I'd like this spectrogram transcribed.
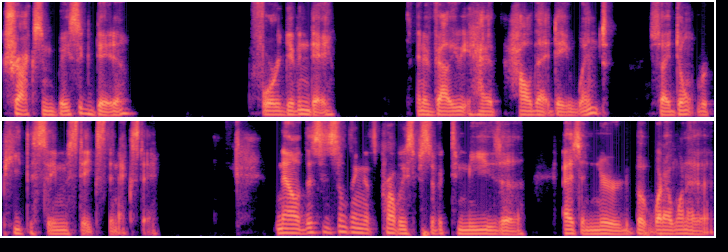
track some basic data for a given day and evaluate how, how that day went so I don't repeat the same mistakes the next day. Now, this is something that's probably specific to me as a as a nerd, but what I want to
